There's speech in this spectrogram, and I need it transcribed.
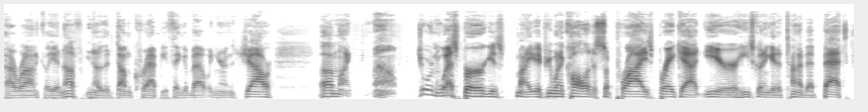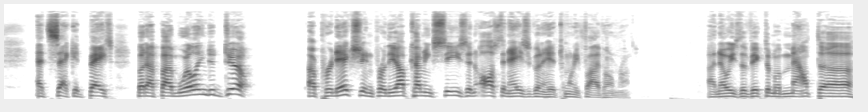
Ironically enough, you know the dumb crap you think about when you're in the shower. I'm like, well, Jordan Westburg is my, if you want to call it a surprise breakout year, he's going to get a ton of at bats at second base. But if I'm willing to do a prediction for the upcoming season, Austin Hays is going to hit 25 home runs. I know he's the victim of Mount uh,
